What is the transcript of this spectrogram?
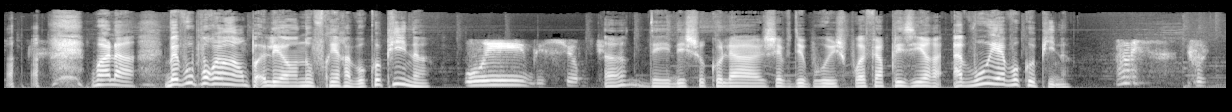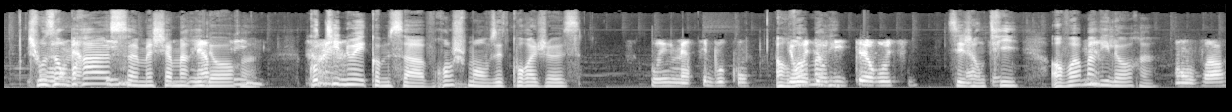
Voilà. Ben vous pourrez en, les en offrir à vos copines. Oui, bien sûr. hein, des, des chocolats chef de Bruges. Je pourrais faire plaisir à vous et à vos copines. Oui. Je, Je vous vous embrasse, remercie. ma chère Marie-Laure. Continuez comme ça, franchement, vous êtes courageuse. Oui, merci beaucoup. Au Et revoir, aux Marie. auditeurs aussi. C'est gentil. Au revoir, Marie-Laure. Au revoir.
